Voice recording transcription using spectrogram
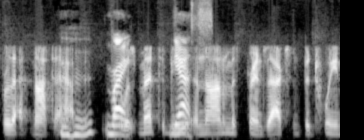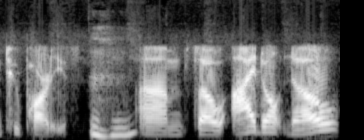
for that not to happen. right. It was meant to be Yes. anonymous transaction between two parties. Um, so I don't know.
